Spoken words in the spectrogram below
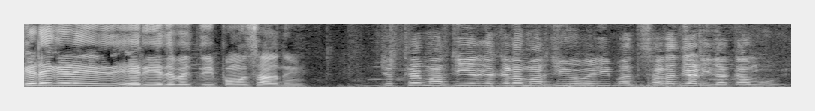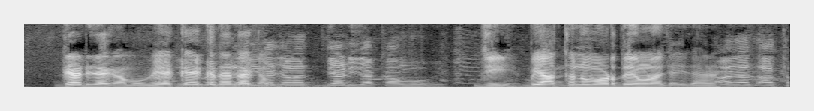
ਕਿਹੜੇ ਕਿਹੜੇ ਏਰੀਆ ਦੇ ਵਿੱਚ ਤੁਸੀਂ ਪਹੁੰਚ ਸਕਦੇ ਹੋ? ਜਿੱਥੇ ਮਰਜ਼ੀ ਏਰੀਆ ਕਿਹੜਾ ਮਰਜ਼ੀ ਹੋਵੇ ਜੀ ਬਸ ਸਾਡਾ ਦਿਹਾੜੀ ਦਾ ਕੰਮ ਹੋਵੇ। ਦਿਹਾੜੀ ਦਾ ਕੰਮ ਹੋਵੇ ਇੱਕ ਇੱਕ ਦਿਨ ਦਾ ਕੰਮ। ਦਿਹਾੜੀ ਦਾ ਕੰਮ ਹੋਵੇ ਜੀ ਵੀ ਹੱਥ ਨੂੰ ਮੁੜਦੇ ਹੋਣਾ ਚਾਹੀਦਾ ਹੈ ਹਾਂ ਹੱਥ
